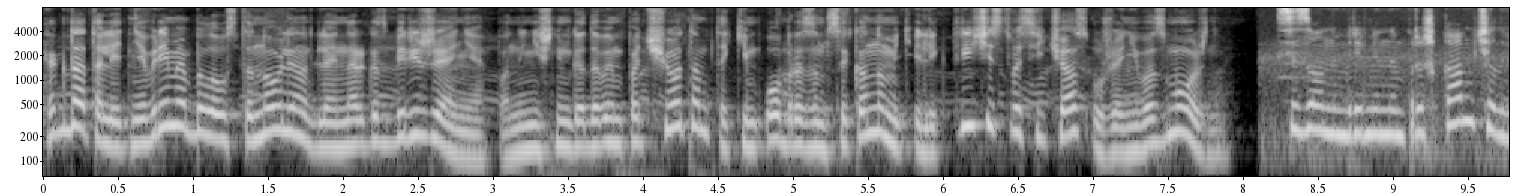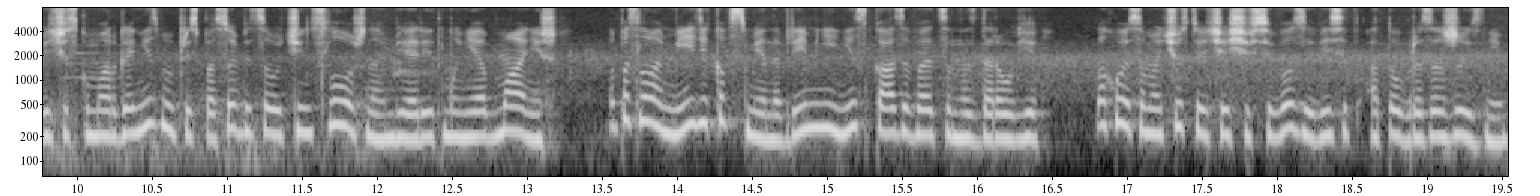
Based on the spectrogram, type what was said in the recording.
Когда-то летнее время было установлено для энергосбережения. По нынешним годовым подсчетам, таким образом сэкономить электричество сейчас уже невозможно. Сезонным временным прыжкам человеческому организму приспособиться очень сложно, биоритмы не обманешь. Но, по словам медиков, смена времени не сказывается на здоровье. Плохое самочувствие чаще всего зависит от образа жизни.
